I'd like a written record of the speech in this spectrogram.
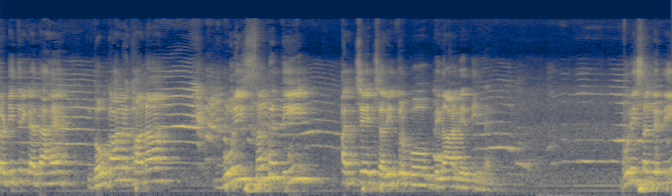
थर्टी थ्री कहता है, धोखा न खाना, बुरी संगति अच्छे चरित्र को बिगाड़ देती है। बुरी संगति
